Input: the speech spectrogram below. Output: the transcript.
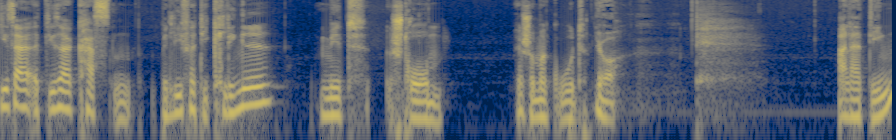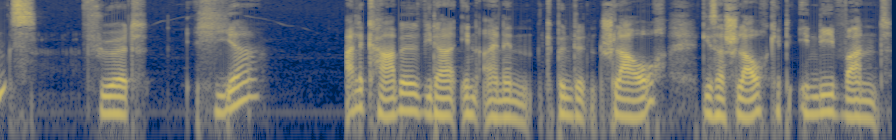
dieser, dieser Kasten beliefert die Klingel mit Strom. Ja, schon mal gut. Ja. Allerdings führt hier alle Kabel wieder in einen gebündelten Schlauch. Dieser Schlauch geht in die Wand.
